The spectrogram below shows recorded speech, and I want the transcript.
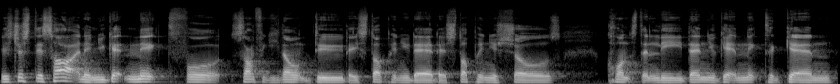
it's just disheartening. You get nicked for something you don't do. They're stopping you there. They're stopping your shows constantly. Then you're getting nicked again.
